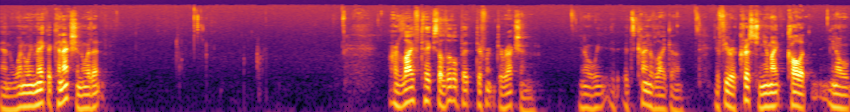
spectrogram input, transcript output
And when we make a connection with it, our life takes a little bit different direction. You know, we, it, it's kind of like a, if you're a Christian, you might call it, you know,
